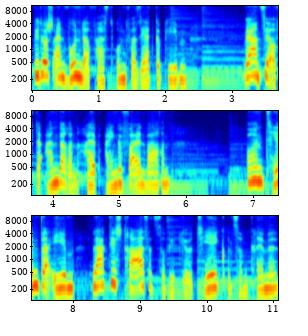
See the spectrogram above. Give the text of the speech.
wie durch ein Wunder fast unversehrt geblieben, während sie auf der anderen halb eingefallen waren. Und hinter ihm lag die Straße zur Bibliothek und zum Kreml.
